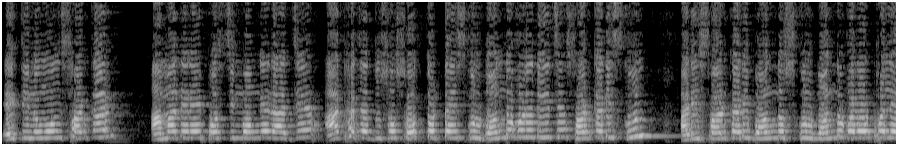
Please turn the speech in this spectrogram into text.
এই তৃণমূল সরকার আমাদের এই পশ্চিমবঙ্গের রাজ্যে আট হাজার দুশো সত্তরটা স্কুল বন্ধ করে দিয়েছে সরকারি স্কুল। আর এই সরকারি বন্ধ স্কুল বন্ধ করার ফলে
